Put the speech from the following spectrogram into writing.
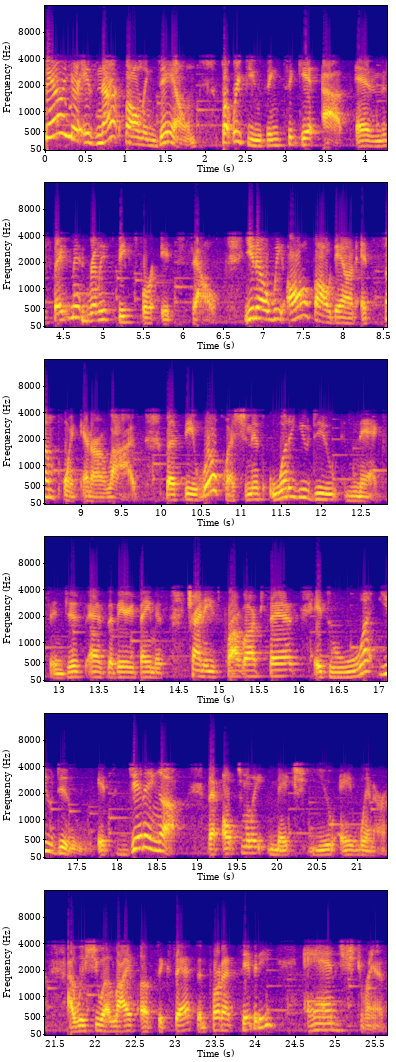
Failure is not falling down, but refusing to get up. And the statement really speaks for itself. You know, we all fall down at some point in our lives, but the real question is, what do you do next? And just as the very famous Chinese proverb says, it's what you do, it's getting up that ultimately makes you a winner. I wish you a life of success and productivity and strength.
